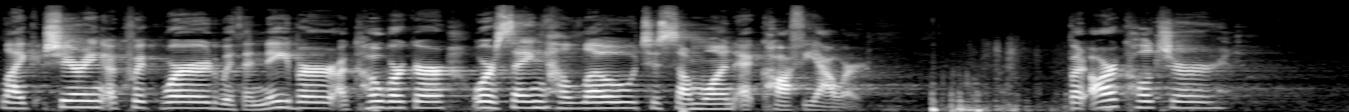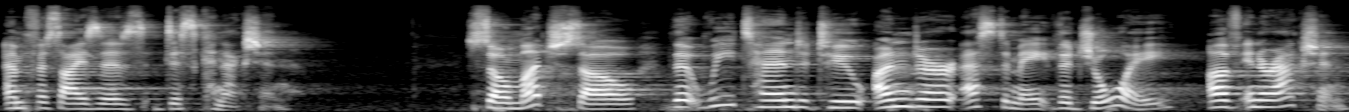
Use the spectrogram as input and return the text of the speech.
like sharing a quick word with a neighbor, a coworker, or saying hello to someone at coffee hour. But our culture emphasizes disconnection. So much so that we tend to underestimate the joy of interaction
